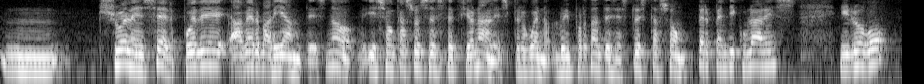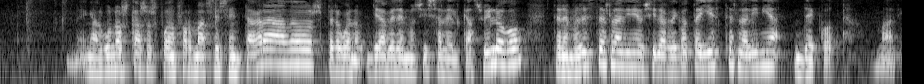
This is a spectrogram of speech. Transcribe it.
Mm, suelen ser, puede haber variantes, ¿no? Y son casos excepcionales, pero bueno, lo importante es esto, estas son perpendiculares y luego en algunos casos pueden formar 60 grados, pero bueno, ya veremos si sale el caso. Y luego tenemos, esta es la línea auxiliar de cota y esta es la línea de cota, ¿vale?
